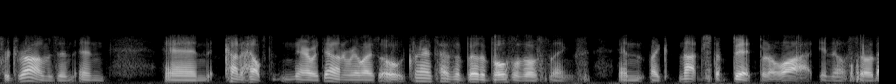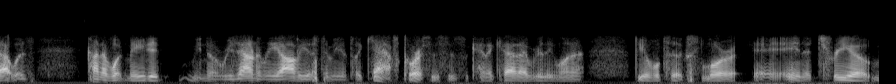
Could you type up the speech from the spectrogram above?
for drums, and and and kind of helped narrow it down and realize, oh, Clarence has a bit of both of those things, and like not just a bit, but a lot, you know. So that was kind of what made it you know resoundingly obvious to me. It's like, yeah, of course, this is the kind of cat I really want to be able to explore in a trio,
